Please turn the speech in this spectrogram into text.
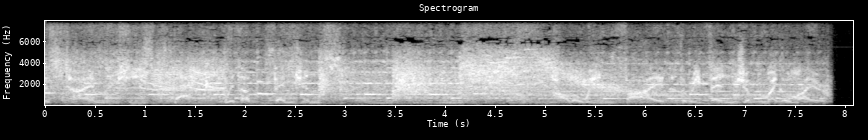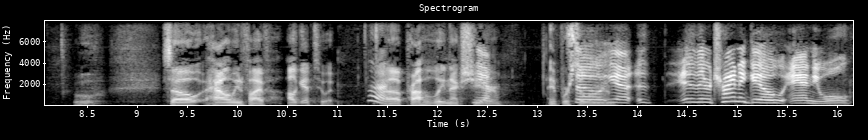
this time, he's back with a vengeance. Halloween 5. The Revenge of Michael Myers. So, Halloween 5, I'll get to it. Huh. Uh, probably next year, if we're still around. yeah, uh, they were trying to go annual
